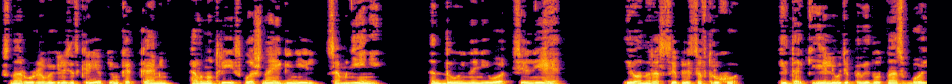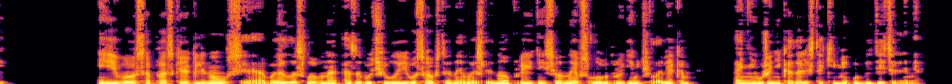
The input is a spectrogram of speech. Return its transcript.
снаружи выглядит крепким, как камень, а внутри сплошная гниль сомнений. Дуй на него сильнее, и он рассыплется в труху. И такие люди поведут нас в бой? Его с опаской оглянулся. Белла словно озвучивала его собственные мысли, но произнесенные вслух другим человеком, они уже не казались такими убедительными.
